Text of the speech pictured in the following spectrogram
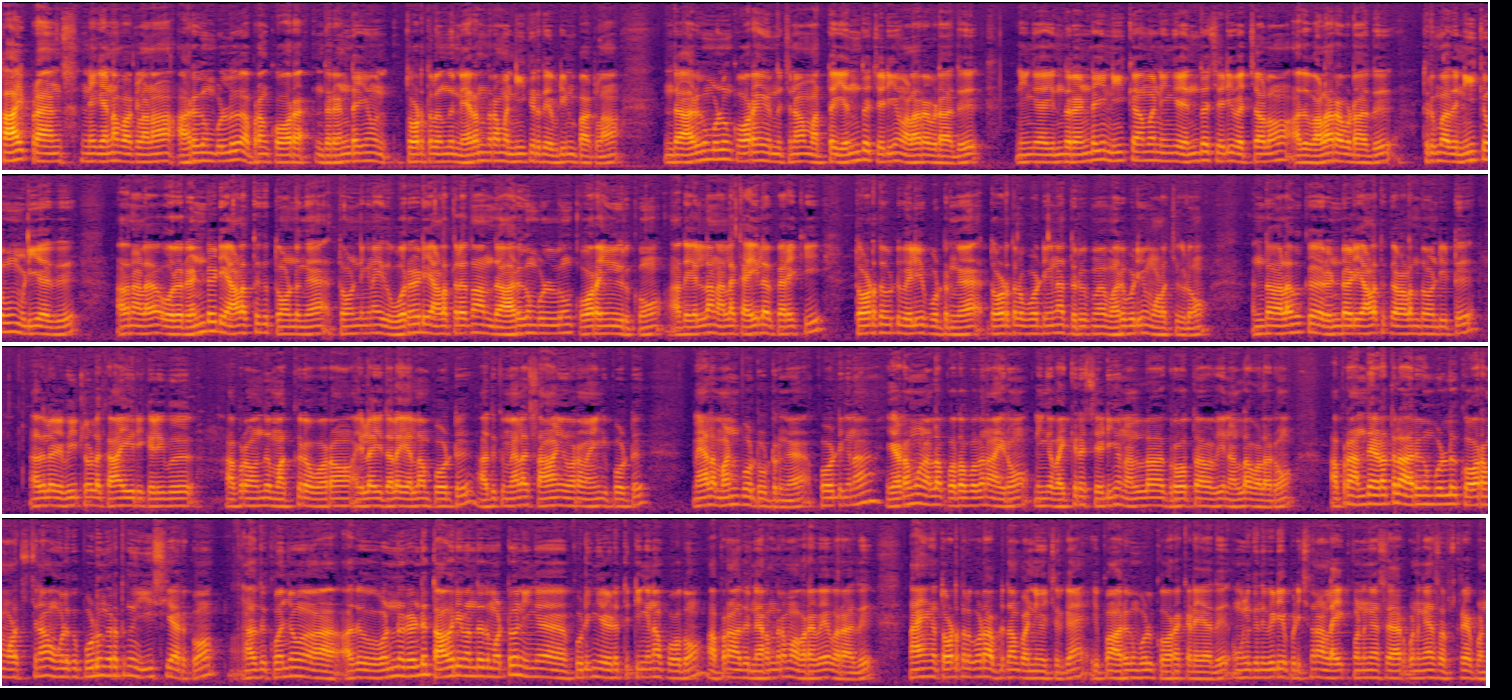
Hi France இன்றைக்கி என்ன பார்க்கலான்னா அருகம்புல் அப்புறம் கோரை. இந்த ரெண்டையும் தோட்டத்துலேருந்து நிரந்தரமாக நீக்கிறது எப்படின்னு பார்க்கலாம். இந்த அருகம்புல்லும் கோரையும் இருந்துச்சுன்னா மற்ற எந்த செடியும் வளர விடாது. நீங்கள் இந்த ரெண்டையும் நீக்காமல் நீங்கள் எந்த செடி வச்சாலும் அது வளர விடாது. திரும்ப அதை நீக்கவும் முடியாது. அதனால் ஒரு ரெண்டு அடி ஆழத்துக்கு தோண்டுங்க. தோண்டிங்கன்னா இது ஒரு அடி ஆழத்தில் தான் அந்த அருகம்புல்லும் கோரையும் இருக்கும். அதையெல்லாம் நல்லா கையில் பிறக்கி தோட்டத்தை விட்டு வெளியே போட்டுருங்க. தோட்டத்தில் போட்டிங்கன்னா திரும்ப மறுபடியும் முளைச்சிக்கிடும். அந்த அளவுக்கு ரெண்டு அடி ஆழத்துக்கு ஆழம் தோண்டிட்டு அதில் வீட்டில் உள்ள காய்கறி கழிவு அப்புறம் வந்து மக்கிற உரம் இலை இதெல்லாம் எல்லாம் போட்டு அதுக்கு மேலே சாணி உரம் வாங்கி போட்டு மேலே மண் போட்டு விட்ருங்க போட்டிங்கன்னா இடமும் நல்லா புத புதன்னு ஆயிரும். நீங்கள் வைக்கிற செடியும் நல்லா க்ரோத்தாகவே நல்லா வளரும். அப்புறம் அந்த இடத்துல அருகம்புல் கோரம் முளைச்சிச்சின்னா உங்களுக்கு பிடுங்கிறதுக்கும் ஈஸியாக இருக்கும். அது கொஞ்சம் அது ஒன்று ரெண்டு தவறி வந்தது மட்டும் நீங்கள் பிடுங்கி எடுத்துட்டிங்கன்னா போதும். அப்புறம் அது நிரந்தரமாக வரவே வராது. நான் எங்கள் தோட்டத்தில் கூட அப்படி தான் பண்ணி வச்சுருக்கேன். இப்போ அருகம்புல் கோரை கிடையாது. உங்களுக்கு இந்த வீடியோ பிடிச்சதுன்னா லைக் பண்ணுங்கள் ஷேர் பண்ணுங்கள் சப்ஸ்கிரைப் பண்ணுங்கள்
